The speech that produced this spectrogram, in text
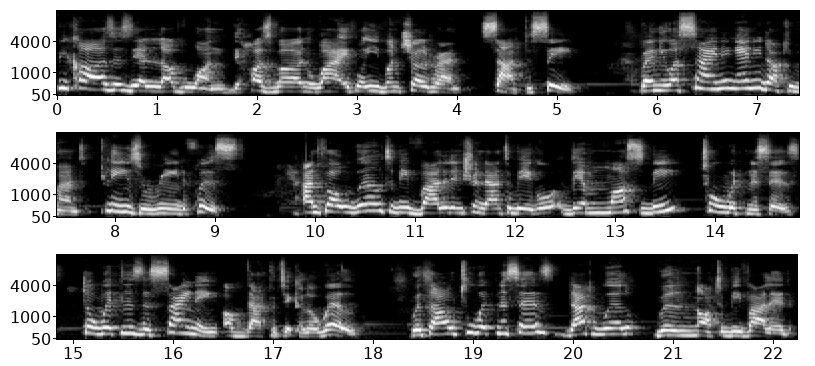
because it's their loved one, the husband, wife, or even children. Sad to say. When you are signing any document, please read first. And for a will to be valid in Trinidad and Tobago, there must be two witnesses to witness the signing of that particular will. Without two witnesses, that will will not be valid.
